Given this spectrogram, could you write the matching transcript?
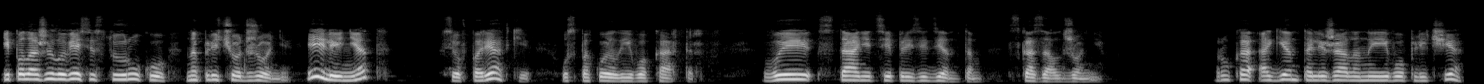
и положил увесистую руку на плечо Джонни. Или нет? «Все в порядке, успокоил его Картер. Вы станете президентом, сказал Джонни. Рука агента лежала на его плече,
